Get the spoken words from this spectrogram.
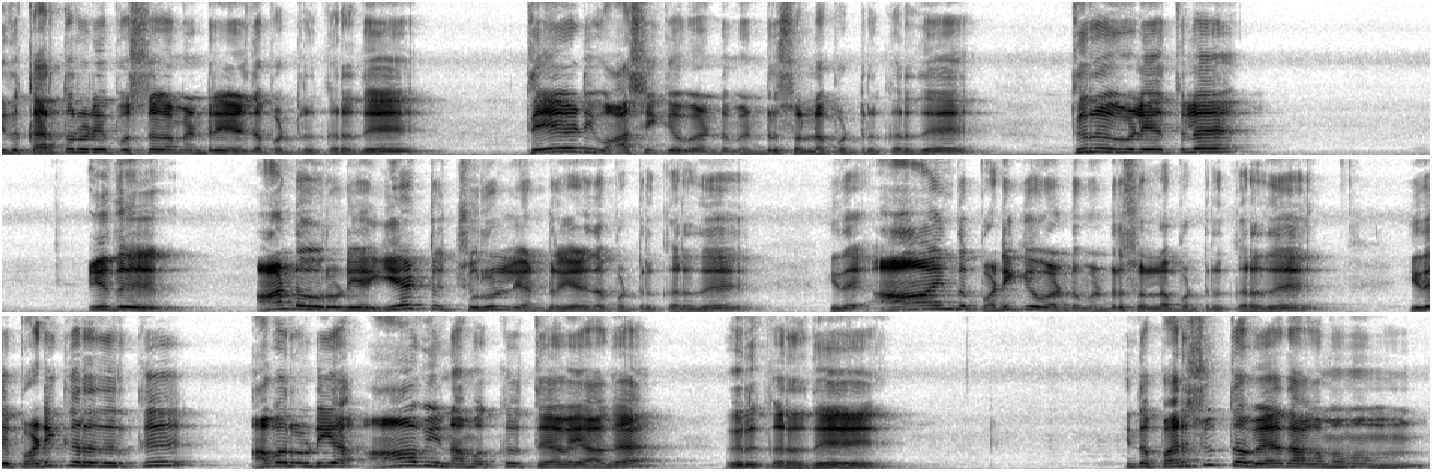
இது கர்த்தருடைய புஸ்தகம் என்று எழுதப்பட்டிருக்கிறது. தேடி வாசிக்க வேண்டும் என்று சொல்லப்பட்டிருக்கிறது. திருவிழியத்தில் இது ஆண்டவருடைய ஏட்டு சுருள் என்று எழுதப்பட்டிருக்கிறது. இதை ஆய்ந்து படிக்க வேண்டும் என்று சொல்லப்பட்டிருக்கிறது. இதை படிக்கிறதற்கு அவருடைய ஆவி நமக்கு தேவையாக இருக்கிறது. இந்த பரிசுத்த வேதாகமமும்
